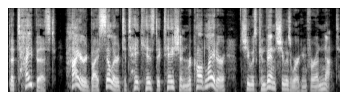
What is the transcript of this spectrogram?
The typist, hired by Szilard to take his dictation, recalled later she was convinced she was working for a nut.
